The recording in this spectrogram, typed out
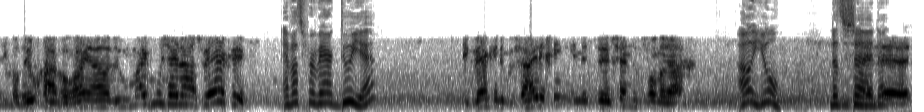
ik had heel graag oranje aan doen. Maar ik moest helaas werken. En wat voor werk doe je? Ik werk in de beveiliging in het centrum van Den Haag. Oh joh, dat is... eh, En, eh,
